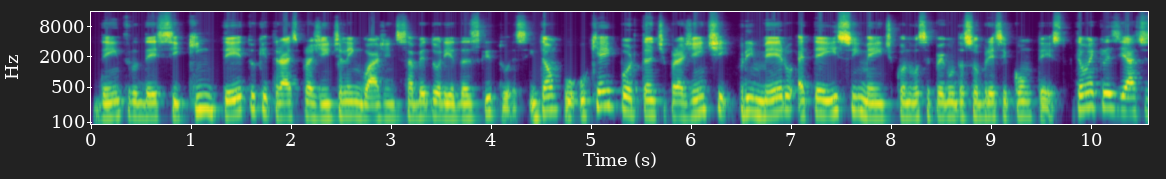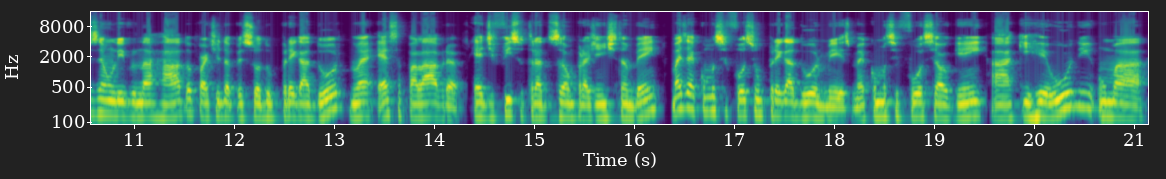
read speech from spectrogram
dentro desse quinteto que traz para a gente a linguagem de sabedoria das Escrituras. Então, o, o que é importante para a gente, primeiro, é ter isso em mente quando você pergunta sobre esse contexto. Então, Eclesiastes é um livro narrado a partir da pessoa do pregador, não é? Essa palavra é difícil tradução para a gente também, mas é como se fosse um pregador mesmo, é como se fosse alguém ah, que reúne uma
